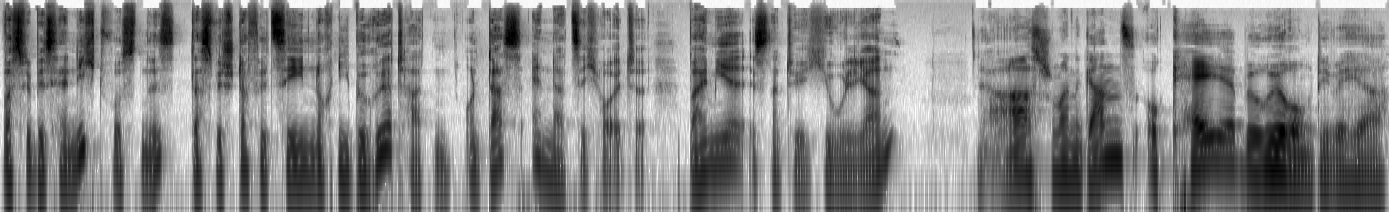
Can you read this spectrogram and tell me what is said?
Was wir bisher nicht wussten ist, dass wir Staffel 10 noch nie berührt hatten. Und das ändert sich heute. Bei mir ist natürlich Julian. Ja, ist schon mal eine ganz okaye Berührung, die wir hier,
